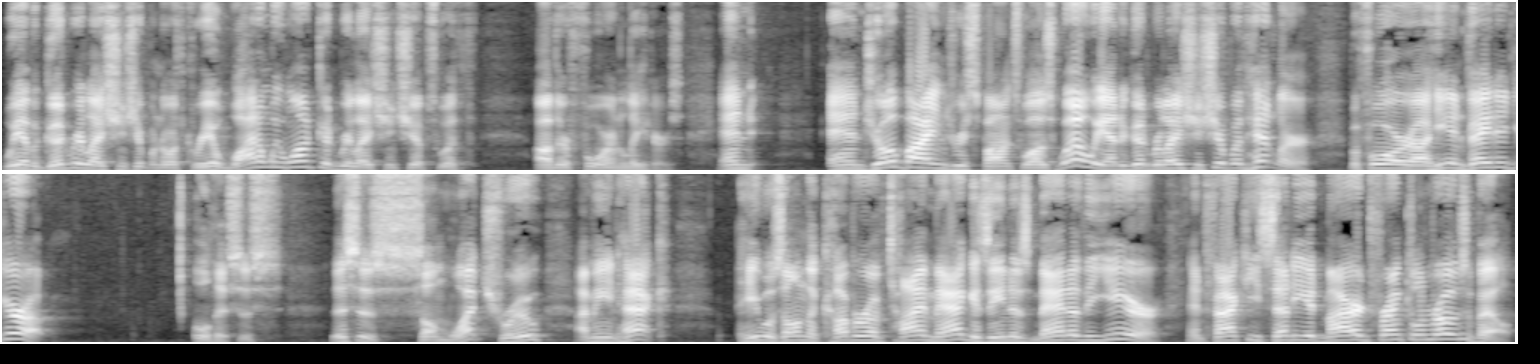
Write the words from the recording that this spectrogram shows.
We have a good relationship with North Korea. Why don't we want good relationships with other foreign leaders? And and Joe Biden's response was, "Well, we had a good relationship with Hitler before uh, he invaded Europe." Well, this is this is somewhat true. I mean, heck, he was on the cover of Time magazine as Man of the Year. In fact, he said he admired Franklin Roosevelt.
